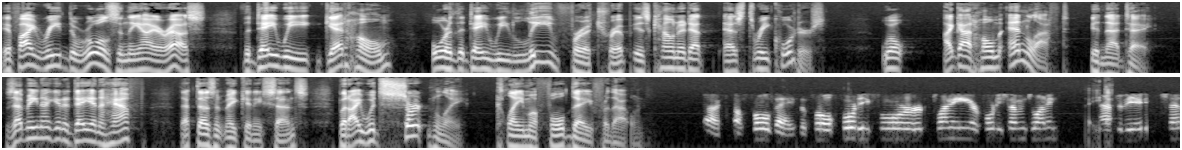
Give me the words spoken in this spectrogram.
if I read the rules in the IRS, the day we get home or the day we leave for a trip is counted at, as three quarters. Well, I got home and left in that day. Does that mean I get a day and a half? That doesn't make any sense. But I would certainly claim a full day for that one. Uh, a full day, the full 4420 or 4720 after the 80%?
